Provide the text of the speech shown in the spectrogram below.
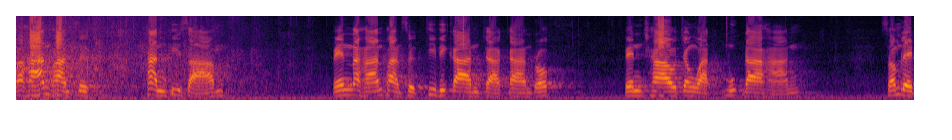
ทหารผ่านศึกท่านที่สามเป็นทหารผ่านศึกที่พิการจากการรบ เป็นชาวจังหวัดมุกดาหารสำเร็จ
